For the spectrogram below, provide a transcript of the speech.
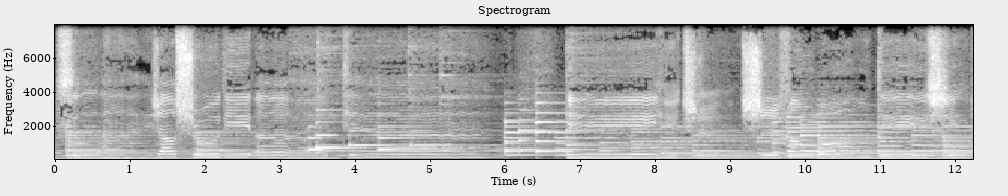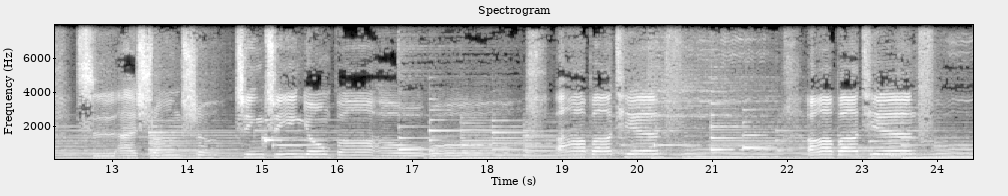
慈爱饶恕的恩典，一直释放我的心，慈爱双手紧紧拥抱我，阿爸天父，阿爸天父，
